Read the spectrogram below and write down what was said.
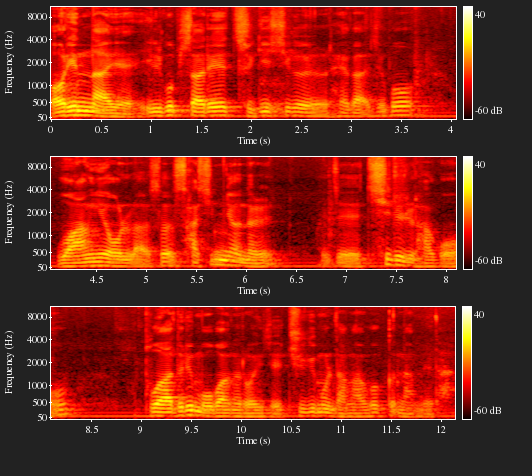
어린 나이에 일곱 살에 즉위식을 해가지고 왕이 올라서 40년을 이제 7일 하고 부하들이 모반으로 이제 죽임을 당하고 끝납니다.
